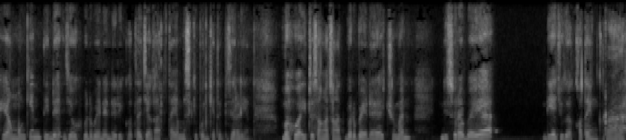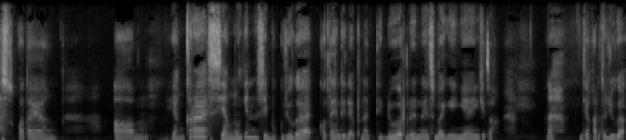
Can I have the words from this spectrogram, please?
yang mungkin tidak jauh berbeda dari kota Jakarta ya meskipun kita bisa lihat bahwa itu sangat-sangat berbeda. Cuman di Surabaya dia juga kota yang keras kota yang um, yang keras yang mungkin sibuk juga kota yang tidak pernah tidur dan lain sebagainya gitu. Nah Jakarta juga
